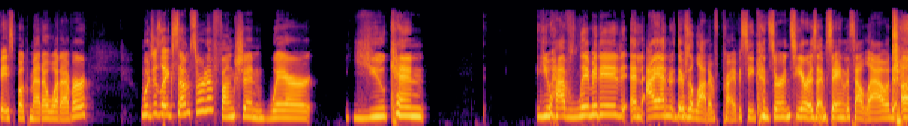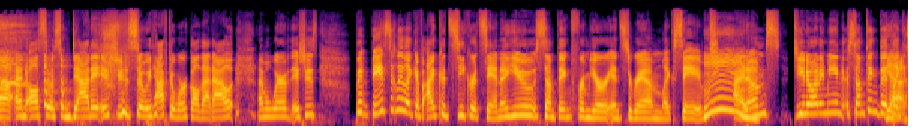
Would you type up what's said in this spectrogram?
Facebook, Meta, whatever, which is like some sort of function where you can you have limited and i under there's a lot of privacy concerns here as i'm saying this out loud uh, and also some data issues so we'd have to work all that out i'm aware of the issues but basically like if i could secret santa you something from your instagram like saved Mm. items do you know what i mean? Something that like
